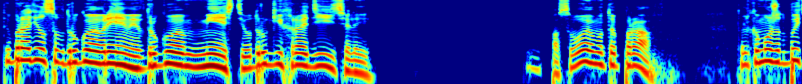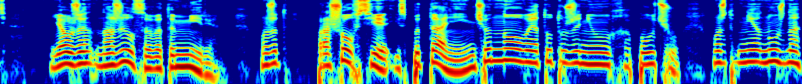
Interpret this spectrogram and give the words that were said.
ты бы родился в другое время, в другом месте, у других родителей. По-своему ты прав. Только, может быть, я уже нажился в этом мире. Может, прошел все испытания, и ничего нового я тут уже не получу. Может, мне нужно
